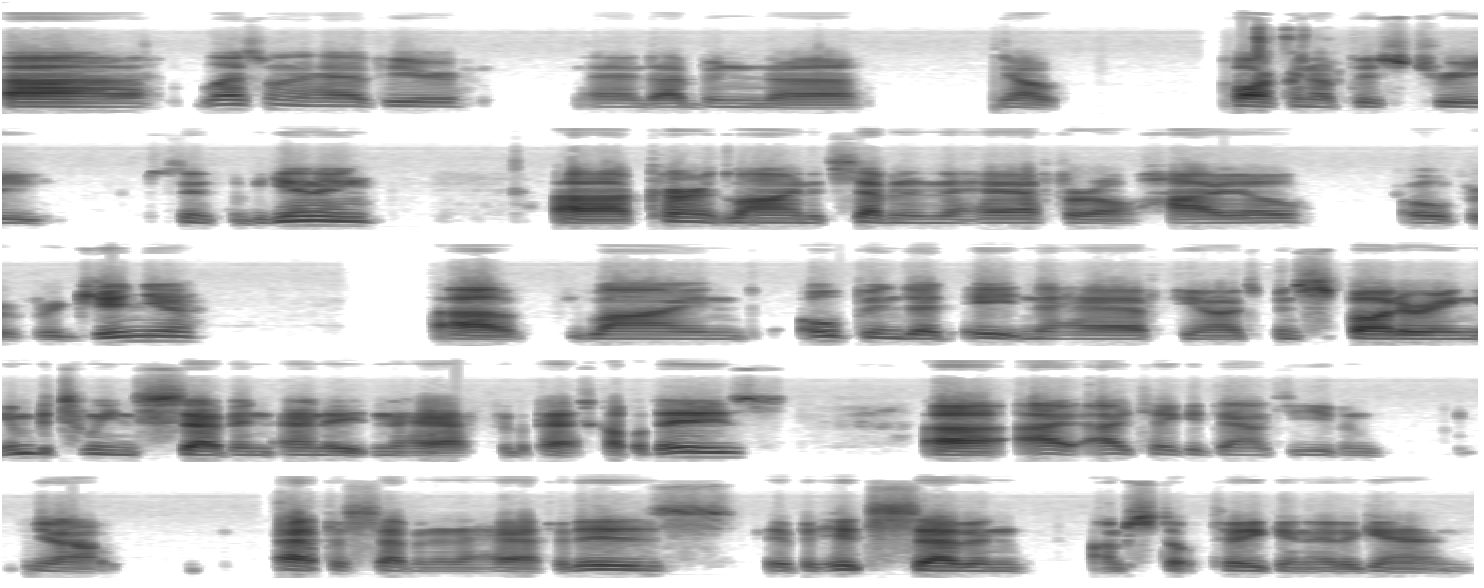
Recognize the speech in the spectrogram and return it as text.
Uh, last one I have here, and I've been, uh, you know, barking up this tree since the beginning. Uh, current line at seven and a half for Ohio over Virginia. Uh, line opened at eight and a half. You know, it's been sputtering in between seven and eight and a half for the past couple days. Uh, I, I take it down to even, you know, at the seven and a half. It is. If it hits seven, I'm still taking it again.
